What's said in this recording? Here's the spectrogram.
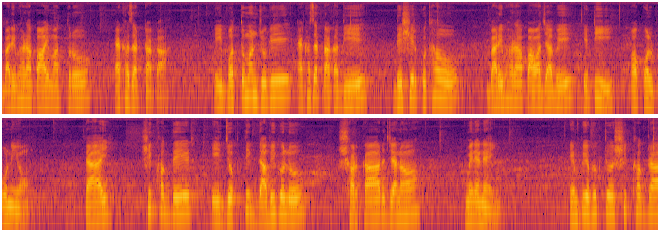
বাড়ি ভাড়া পায় মাত্র এক হাজার টাকা। এই বর্তমান যুগে এক হাজার টাকা দিয়ে দেশের কোথাও বাড়ি ভাড়া পাওয়া যাবে এটি অকল্পনীয়। তাই শিক্ষকদের এই যৌক্তিক দাবিগুলো সরকার যেন মেনে নেয়। এমপিওভুক্ত শিক্ষকরা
